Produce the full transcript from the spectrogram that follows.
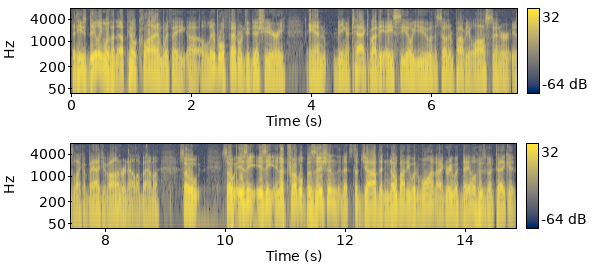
that he's dealing with an uphill climb with a, uh, a liberal federal judiciary and being attacked by the ACLU and the Southern Poverty Law Center is like a badge of honor in Alabama. So so is he is he in a troubled position? That's the job that nobody would want. I agree with Dale. Who's going to take it?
